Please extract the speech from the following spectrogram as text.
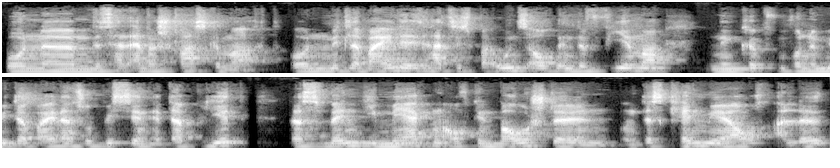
Und ähm, das hat einfach Spaß gemacht. Und mittlerweile hat sich bei uns auch in der Firma, in den Köpfen von den Mitarbeitern so ein bisschen etabliert, dass wenn die merken auf den Baustellen, und das kennen wir ja auch alle,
